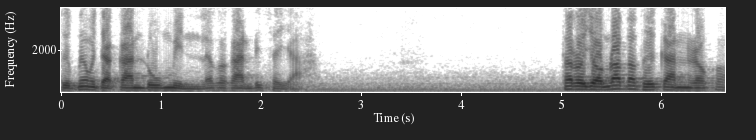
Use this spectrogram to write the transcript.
สืบเนื่องมาจากการดูหมิ่น แล้วก็การริษยา ถ้าเรายอมรับนับถือกันเราก็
